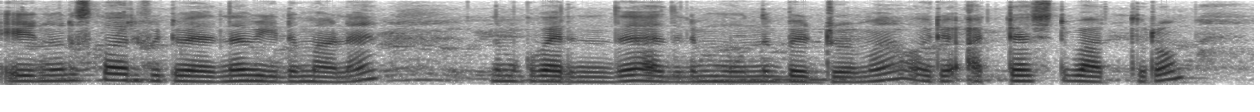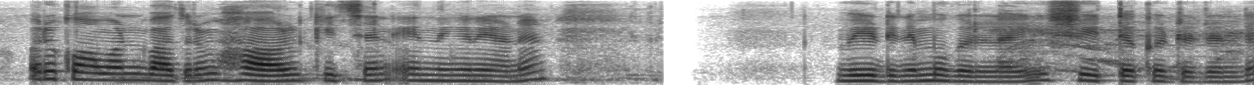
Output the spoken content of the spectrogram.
എഴുന്നൂറ് സ്ക്വയർ ഫീറ്റ് വരുന്ന വീടുമാണ്. നമുക്ക് വരുന്നത് അതിൽ മൂന്ന് ബെഡ്റൂം ഒരു അറ്റാച്ച്ഡ് ബാത്റൂം ഒരു കോമൺ ബാത്റൂം ഹാൾ കിച്ചൺ എന്നിങ്ങനെയാണ് വീടിന് മുകളിലായി ഷീറ്റൊക്കെ ഇട്ടിട്ടുണ്ട്.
